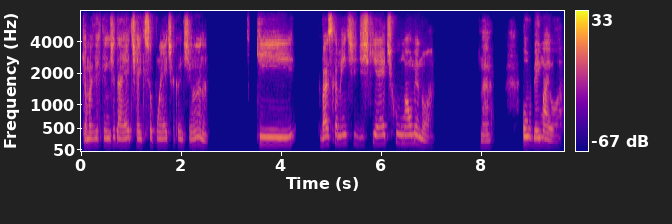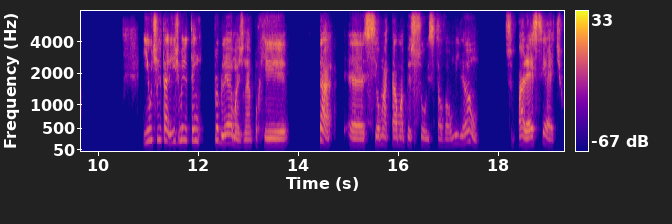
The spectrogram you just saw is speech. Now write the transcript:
Que é uma vertente da ética aí que se opõe à ética kantiana, que basicamente diz que é ético o mal menor, né? Ou o bem maior. E o utilitarismo ele tem problemas, né? Porque tá, é, se eu matar uma pessoa e salvar um milhão, isso parece ético.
